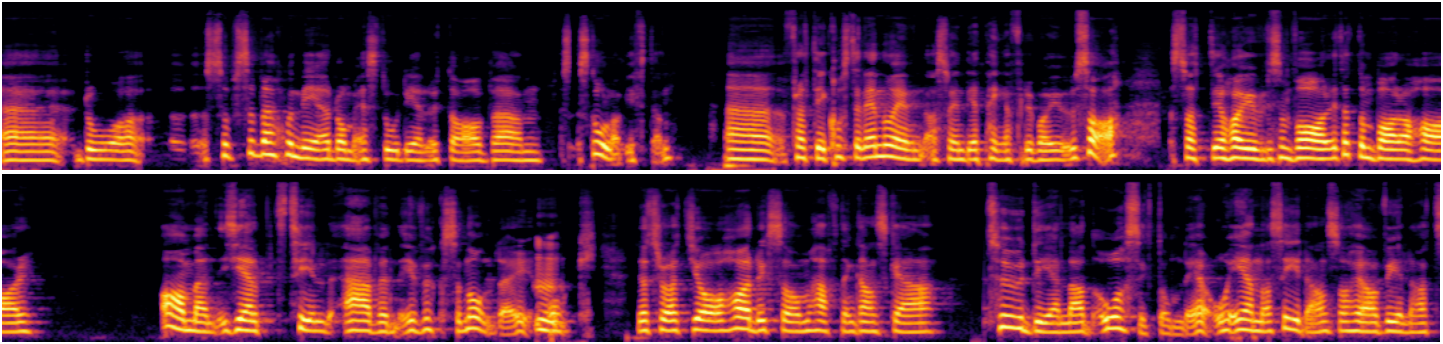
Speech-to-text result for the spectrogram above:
eh, då subventionerar de en stor del av um, skolavgiften. Eh, för att det kostar ändå en, alltså en del pengar för det var i USA. Så att det har ju liksom varit att de bara har ja, men, hjälpt till även i vuxen ålder. Mm. Och jag tror att jag har liksom haft en ganska tudelad åsikt om det. Å ena sidan så har jag velat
